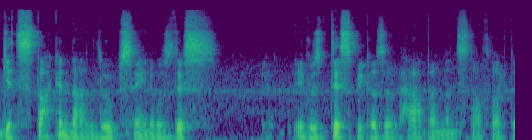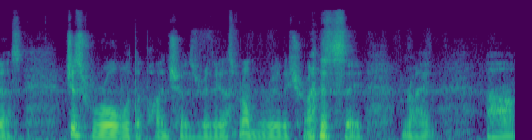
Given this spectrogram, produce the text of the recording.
get stuck in that loop saying it was this it was this because it happened and stuff like this. Just roll with the punches really. That's what i'm really trying to say right? Uh,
